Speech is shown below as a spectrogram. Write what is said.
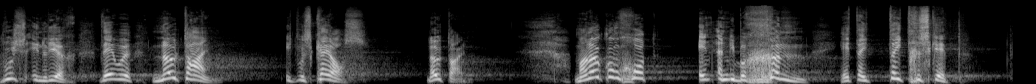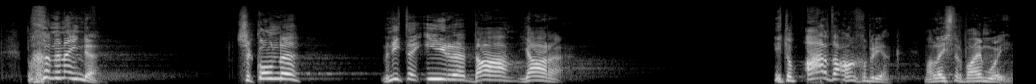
woes en leeg. There were no time. It was chaos. No time. Maar nou kom God en in die begin het hy tyd geskep. Begin en einde. Sekonde, minute, ure, dae, jare. Het op aarde aangebreek. Maar luister baie mooi.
